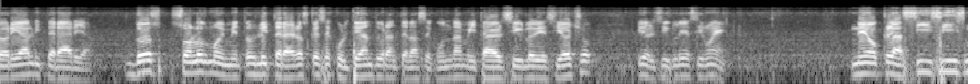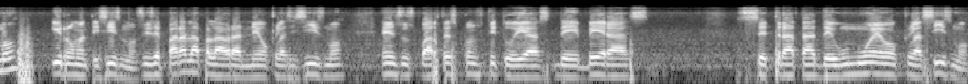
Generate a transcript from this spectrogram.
Teoría literaria. Dos son los movimientos literarios que se cultivan durante la segunda mitad del siglo XVIII y del siglo XIX. Neoclasicismo y romanticismo. Si separa la palabra neoclasicismo en sus partes constituidas de veras, se trata de un nuevo clasismo.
